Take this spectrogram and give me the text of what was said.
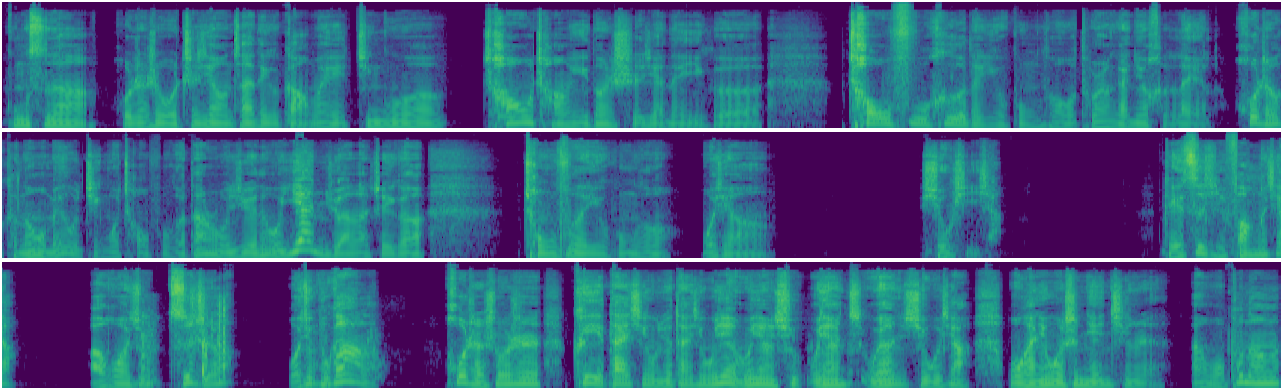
公司啊，或者是我之前我在这个岗位，经过超长一段时间的一个超负荷的一个工作，我突然感觉很累了，或者可能我没有经过超负荷，但是我就觉得我厌倦了这个重复的一个工作，我想休息一下，给自己放个假啊，我就辞职了，我就不干了。或者说是可以带薪，我就带薪。我想，我想休，我想，我想休假。我感觉我是年轻人啊，我不能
